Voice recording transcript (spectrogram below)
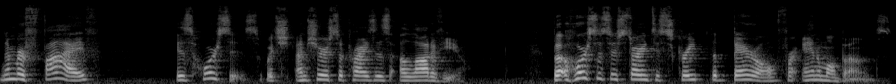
Number five is horses, which I'm sure surprises a lot of you. But horses are starting to scrape the barrel for animal bones.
